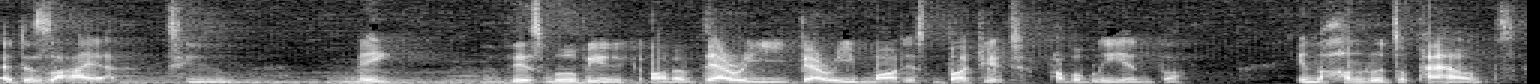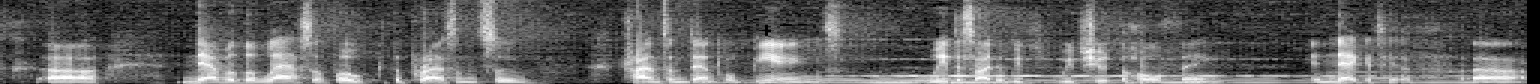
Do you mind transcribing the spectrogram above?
a desire to make this movie on a very, very modest budget, probably in the in the hundreds of pounds, uh, nevertheless evoke the presence of transcendental beings, we decided we'd, we'd shoot the whole thing in negative. Uh,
